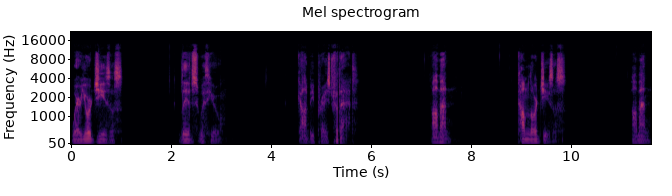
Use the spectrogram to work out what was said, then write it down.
where your Jesus lives with you. God be praised for that. Amen. Come, Lord Jesus. Amen.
